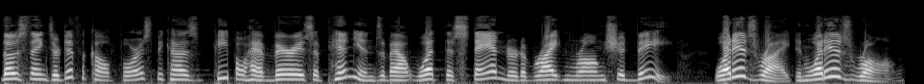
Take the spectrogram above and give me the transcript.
those things are difficult for us because people have various opinions about what the standard of right and wrong should be. What is right and what is wrong?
